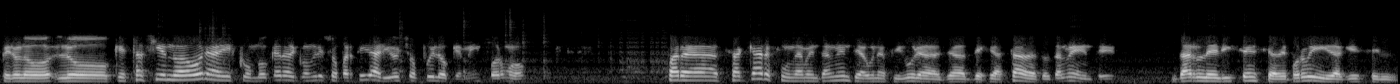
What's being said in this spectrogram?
pero lo, lo que está haciendo ahora es convocar al Congreso partidario. Eso fue lo que me informó para sacar fundamentalmente a una figura ya desgastada totalmente, darle licencia de por vida, que es el,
